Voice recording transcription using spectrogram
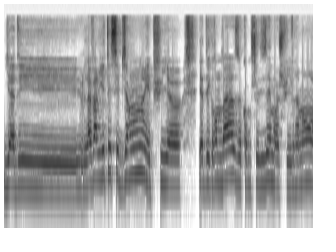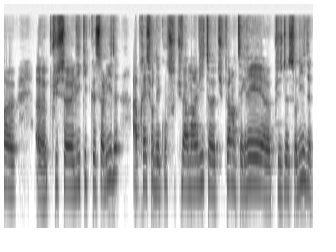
il y a des la variété c'est bien. Et puis euh, il y a des grandes bases. Comme je te disais moi je suis vraiment euh, euh, plus liquide que solide. Après sur des courses où tu vas moins vite tu peux intégrer plus de solide.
